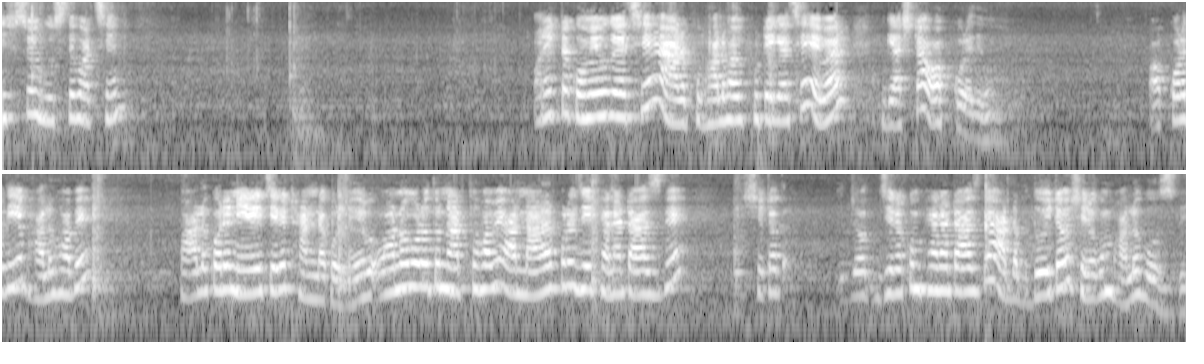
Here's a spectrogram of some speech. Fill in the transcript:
নিশ্চয়ই বুঝতে পারছেন। অনেকটা কমেও গেছে আর ভালোভাবে ফুটে গেছে। এবার গ্যাসটা অফ করে দেব। অফ করে দিয়ে ভালোভাবে ভালো করে নেড়ে চেড়ে ঠান্ডা করে নেবে। এবার অনবরত নাড়তে হবে। আর নাড়ার পরে যে ফেনাটা আসবে, সেটা যেরকম ফেনাটা আসবে আর দইটাও সেরকম ভালো বসবে।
